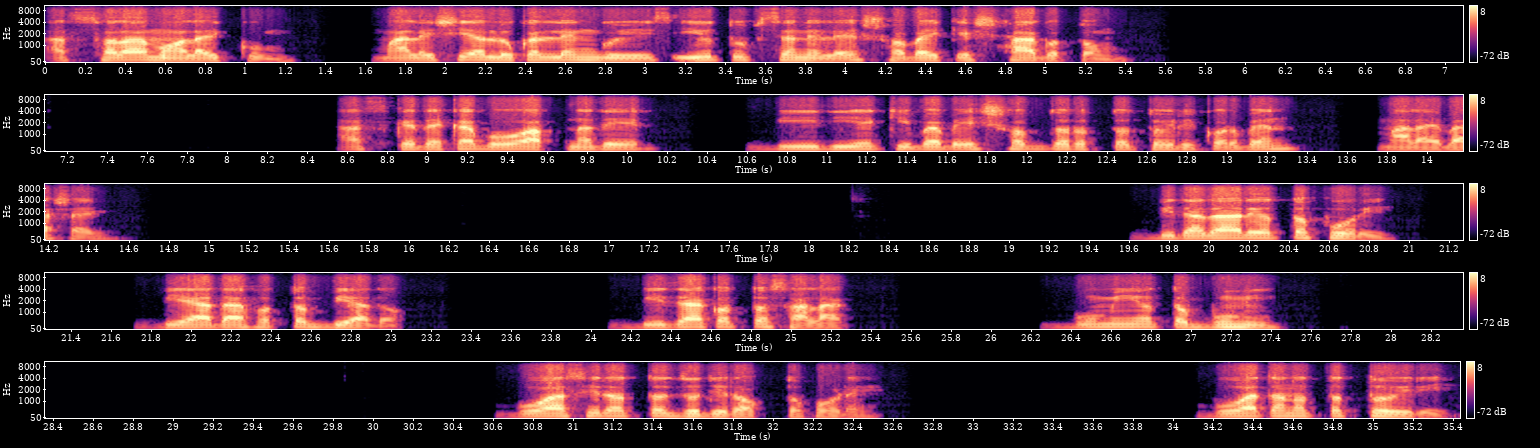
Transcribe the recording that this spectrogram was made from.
আসসালামু আলাইকুম। Malaysia local language YouTube চ্যানেলে সবাইকে স্বাগতম। আজকে দেখাবো আপনাদের বি দিয়ে কীভাবে শব্দরত্ব তৈরি করবেন মালয় ভাষায়। বিদাদারিয়ত্ব পরি বিয়াদাফত্ব বিয়াদক বিজাকত্ব সালাক ভূমিয়ত্ব ভূমি বোয়াসিরত্ব যদি রক্ত পড়ে। বুয়াতানত্ব তৈরি।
